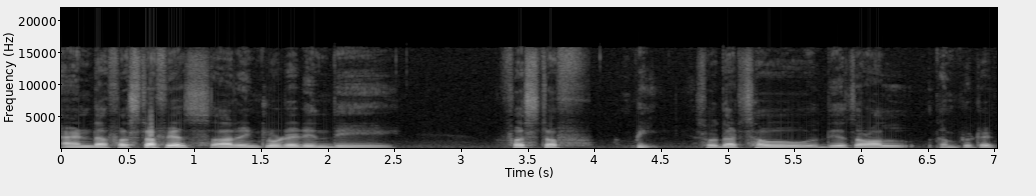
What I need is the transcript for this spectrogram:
and the first of s are included in the first of b. So, that is how these are all computed.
